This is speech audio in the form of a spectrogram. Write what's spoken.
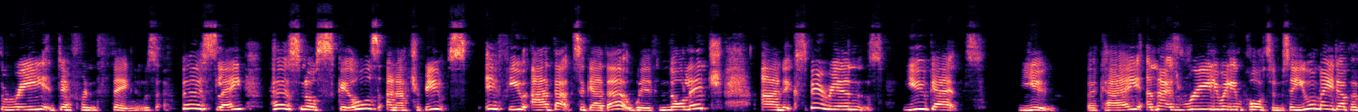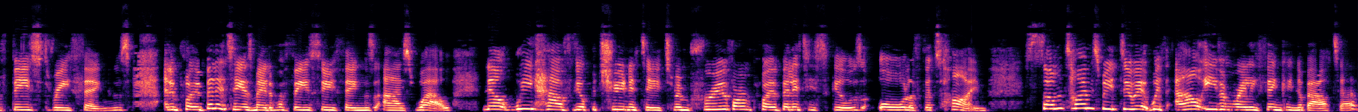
three different things. Firstly, personal skills and attributes. If you add that together with knowledge and experience, you get you okay? And that is really really important. So you are made up of these three things and employability is made up of these three things as well. Now we have the opportunity to improve our employability skills all of the time. Sometimes we do it without even really thinking about it.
